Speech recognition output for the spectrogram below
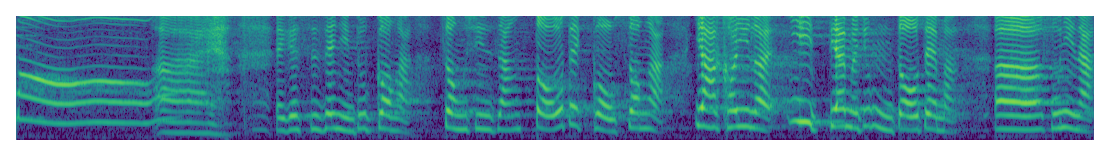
吗。哎呀，那个世间人都讲啊，钟先生道德高尚啊，也可以来一点咪就唔道德嘛。呃，夫人啊，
